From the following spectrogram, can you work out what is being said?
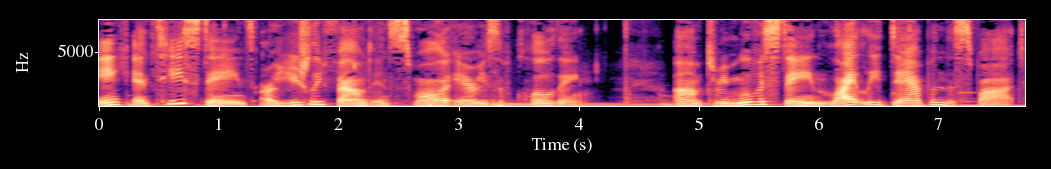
Ink and tea stains are usually found in smaller areas of clothing. Um, to remove a stain, lightly dampen the spot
